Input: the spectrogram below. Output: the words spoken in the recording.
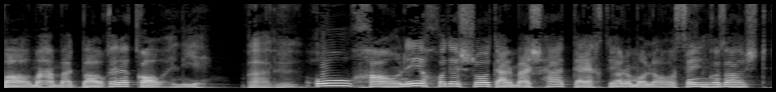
با محمد باقر قائنیه بله. او خانه خودش رو در مشهد در اختیار مولا حسین گذاشت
